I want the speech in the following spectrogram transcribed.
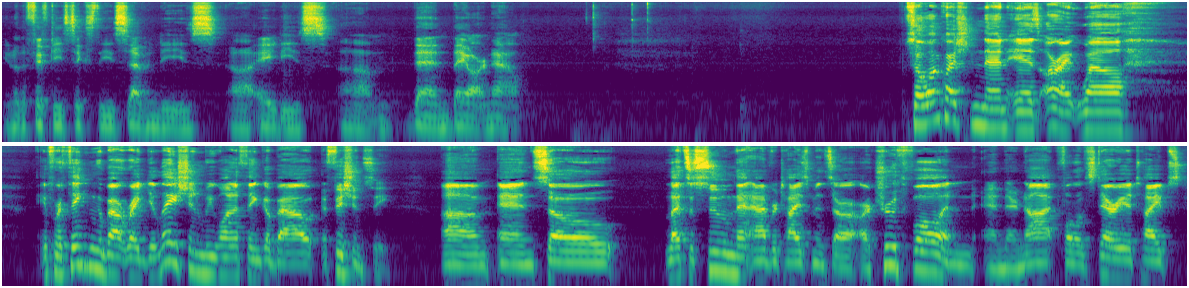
you know, the 50s, 60s, 70s, uh, 80s um, than they are now. So one question then is, all right, well, if we're thinking about regulation, we want to think about efficiency. Um, and so let's assume that advertisements are, are truthful and, and they're not full of stereotypes.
